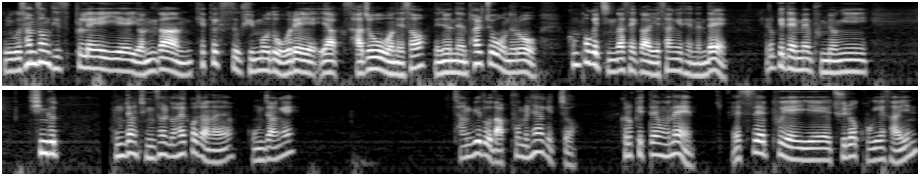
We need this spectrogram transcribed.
그리고 삼성 디스플레이의 연간 캐펙스 규모도 올해 약 4조 원에서 내년엔 8조 원으로 큰 폭의 증가세가 예상이 되는데 이렇게 되면 분명히 신규 공장 증설도 할 거잖아요. 공장에 장비도 납품을 해야겠죠. 그렇기 때문에 SFA의 주력 고객사인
